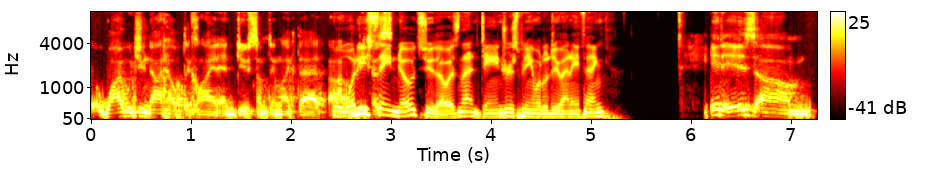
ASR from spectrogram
why would you not help the client and do something like that? Well, um, what do you say no to though? Isn't that dangerous being able to do anything? It is. Um,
